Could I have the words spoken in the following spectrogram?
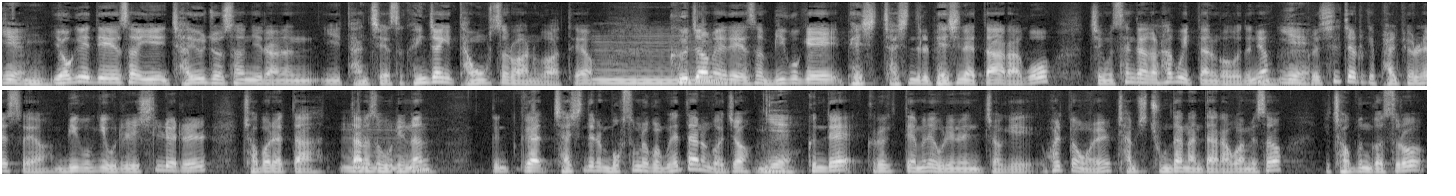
예. 음. 여기에 대해서 이 자유조선이라는 이 단체에서 굉장히 당혹스러워하는 것 같아요. 음. 그 점에 대해서 미국의 배신, 자신들을 배신했다라고 지금 생각을 하고 있다는 거거든요. 예. 그래서 실제로 이렇게 발표를 했어요. 미국이 우리를 신뢰를 저버렸다. 따라서 음. 우리는 그, 그러니까 자신들은 목숨을 걸고 했다는 거죠. 예. 근데 그렇기 때문에 우리는 저기 활동을 잠시 중단한다라고 하면서 접은 것으로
